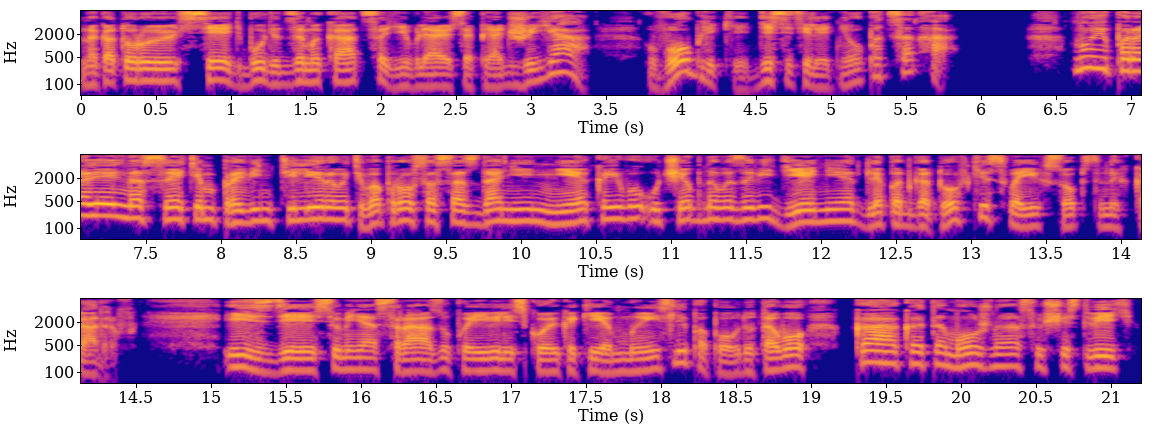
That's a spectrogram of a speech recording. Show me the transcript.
на которую сеть будет замыкаться, являюсь опять же я, в облике десятилетнего пацана. Ну и параллельно с этим провентилировать вопрос о создании некоего учебного заведения для подготовки своих собственных кадров. И здесь у меня сразу появились кое-какие мысли по поводу того, как это можно осуществить.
